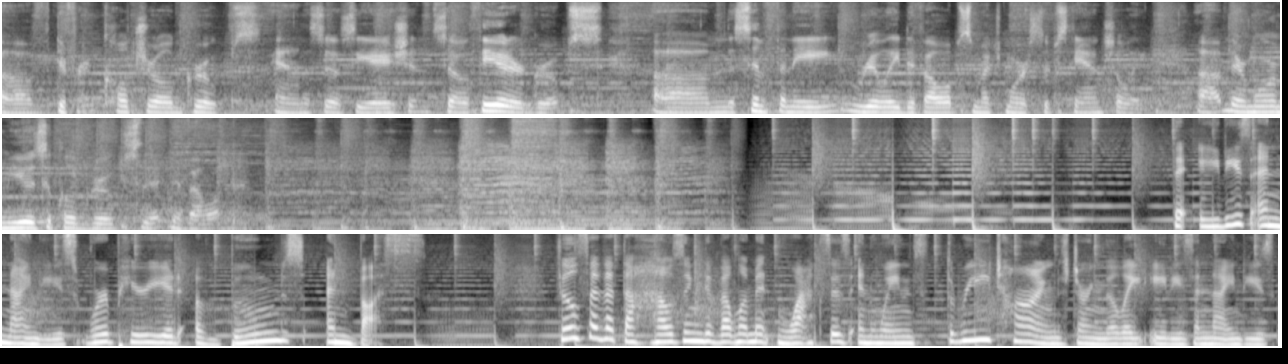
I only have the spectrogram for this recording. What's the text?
of different cultural groups and associations. So, theater groups, um, the symphony really develops much more substantially. Uh, there are more musical groups that develop. The 80s and 90s were a period of booms and busts. Phil said that the housing development waxes and wanes three times during the late 80s and 90s,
